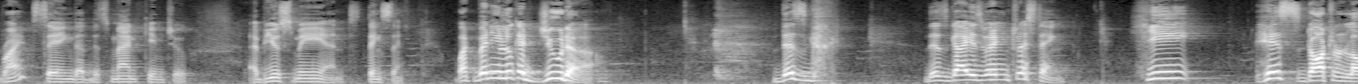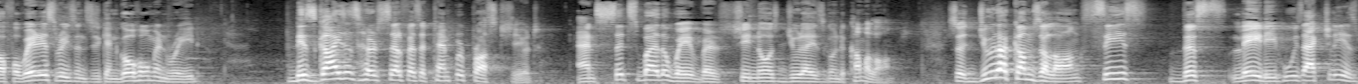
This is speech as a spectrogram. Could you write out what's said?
Right? Saying that this man came to abuse me and things. things. But when you look at Judah, this guy, this guy is very interesting. He, his daughter in law, for various reasons, you can go home and read, disguises herself as a temple prostitute and sits by the way where she knows Judah is going to come along. So Judah comes along, sees this lady who is actually his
